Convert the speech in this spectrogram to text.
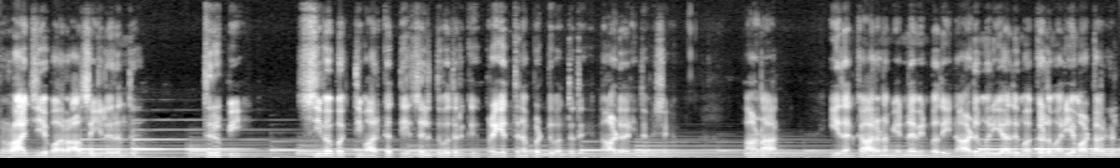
ராஜ்யபார ஆசையிலிருந்து திருப்பி சிவபக்தி மார்க்கத்தில் செலுத்துவதற்கு பிரயத்தனப்பட்டு வந்தது. நாடு அறிந்த விஷயம். ஆனால் இதன் காரணம் என்னவென்பதை நாடும் அறியாது மக்களும் அறிய மாட்டார்கள்.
